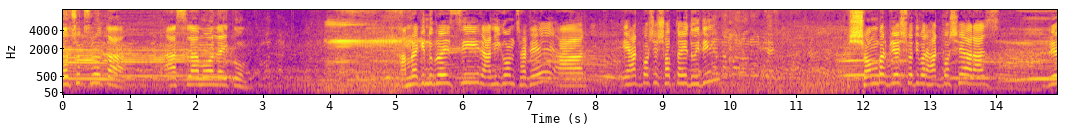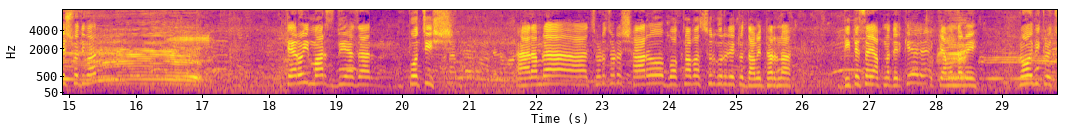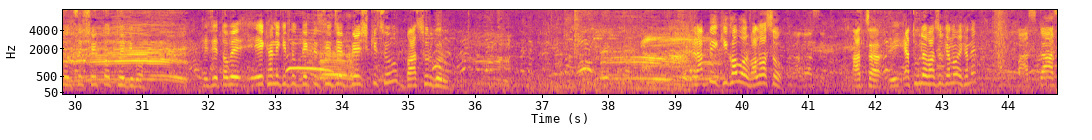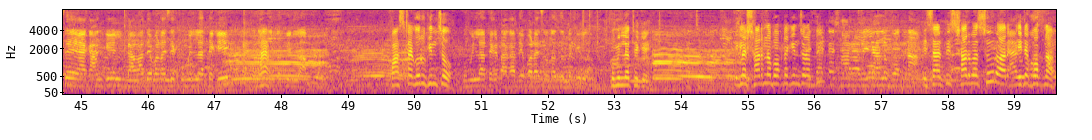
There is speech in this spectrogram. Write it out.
দর্শক শ্রোতা, আসসালামু আলাইকুম। আমরা কিন্তু রয়েছি রানীগঞ্জ হাটে, আর এ হাট বসে সপ্তাহে দুই দিন। সোমবার বৃহস্পতিবার হাট বসে, আর আজ বৃহস্পতিবার তেরোই মার্চ দুই হাজার পঁচিশ। আর আমরা ছোট ছোট সার ও বকনা বাছুর গরুর একটু দামের ধারণা দিতে চাই আপনাদেরকে, কেমন দামে ক্রয় বিক্রয় চলছে সেই তথ্যই দিব। এই যে তবে এখানে কিন্তু দেখতেছি যে বেশ কিছু বাছুর গরু। রাব্বি কি খবর? ভালো আছো? আচ্ছা এই এতগুলা বাছুর কেন এখানে? পাঁচটা আছে এক আঙ্কেল দিয়ে পাঠাইছে কুমিল্লা থেকে হ্যাঁ। কিনলাম। পাঁচটা গরু কিনছো? কুমিল্লা থেকে টাকা দিয়ে পাঠাইছে ওনার জন্য কিনলাম। কুমিল্লা থেকে? এগুলা সার না বকনা কিনছো এটা এই চার পিস সার বাছুর আর এটা বকনা।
